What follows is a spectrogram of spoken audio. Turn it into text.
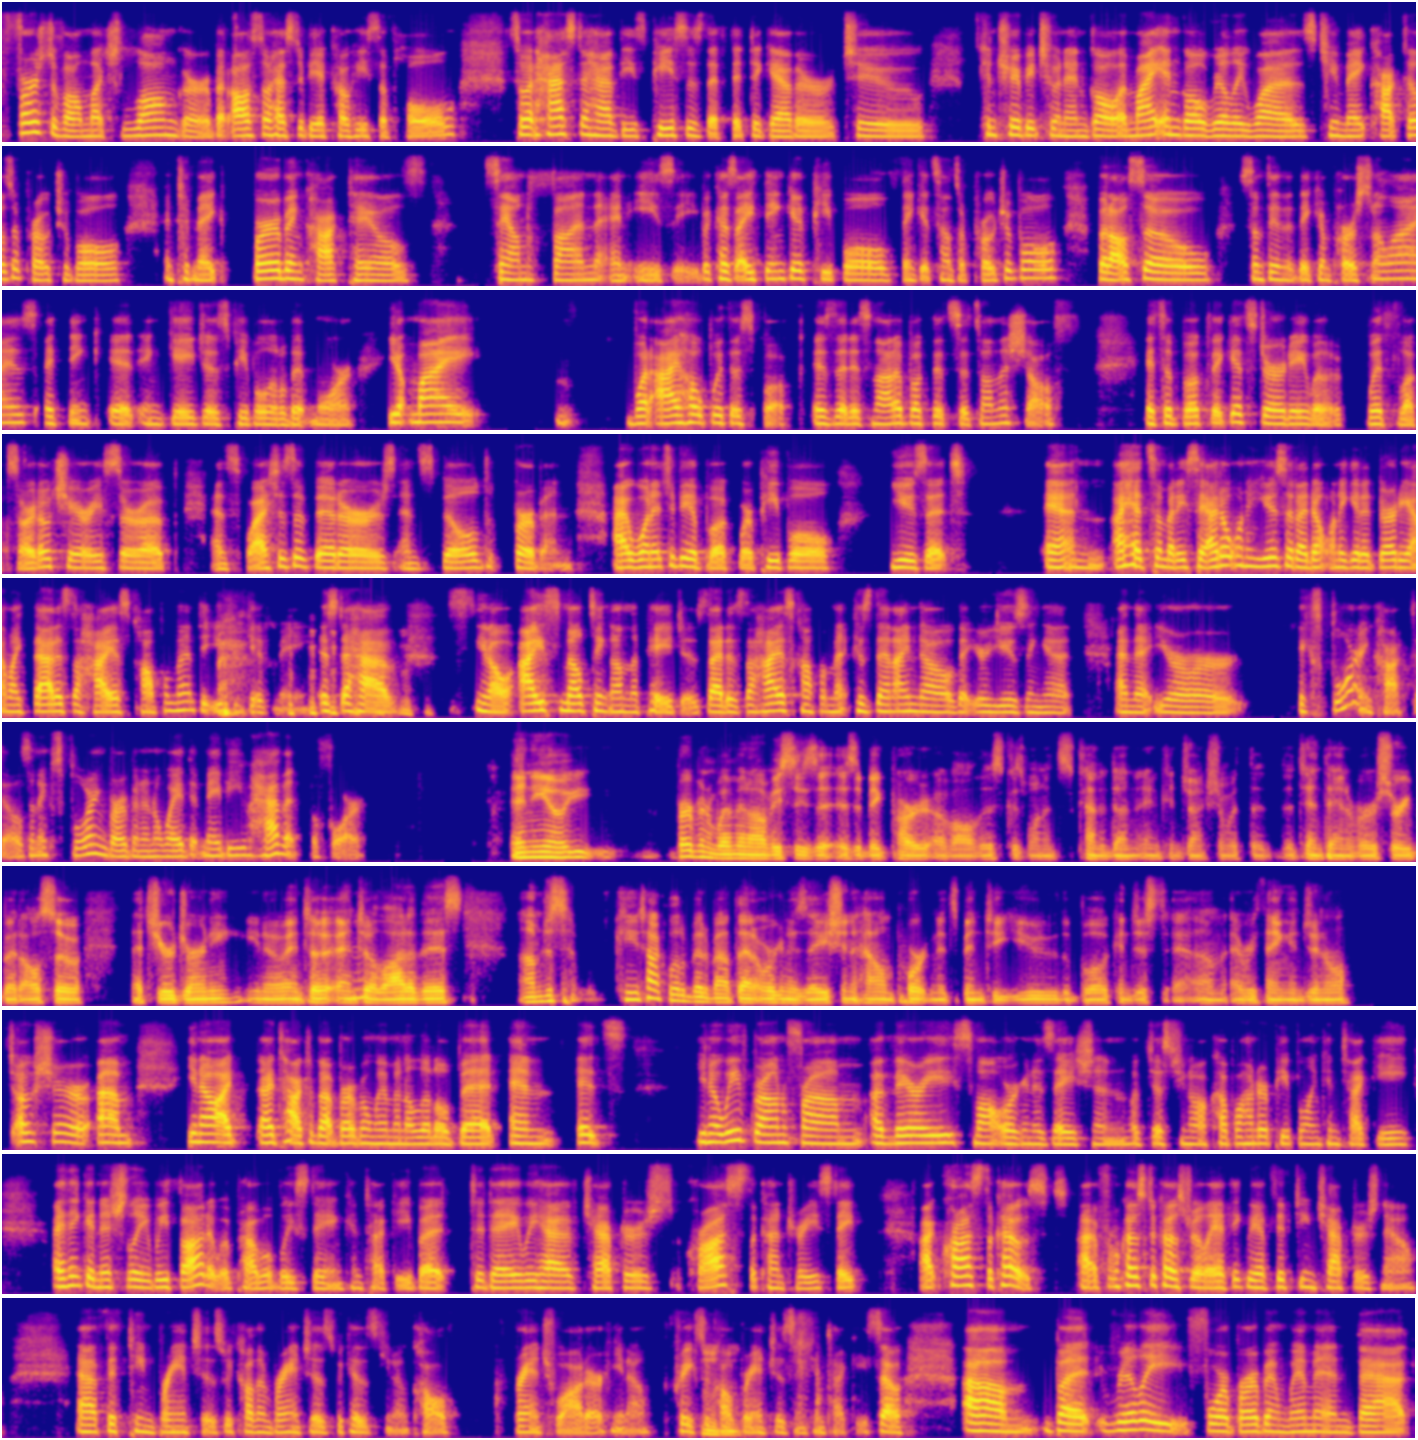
first of all much longer but also has to be a cohesive whole. So it has to have these pieces that fit together to contribute to an end goal. And my end goal really was to make cocktails approachable and to make bourbon cocktails sound fun and easy. Because i think if people think it sounds approachable but also something that they can personalize i think it engages people a little bit more. You know my what I hope with this book is that it's not a book that sits on the shelf. It's a book that gets dirty with, with Luxardo cherry syrup and splashes of bitters and spilled bourbon. I want it to be a book where people use it. And I had somebody say, I don't want to use it. I don't want to get it dirty. I'm like, that is the highest compliment that you could give me is to have, you know, ice melting on the pages. That is the highest compliment because then I know that you're using it and that you're exploring cocktails and exploring bourbon in a way that maybe you haven't before. And you know, bourbon women obviously is a, is a big part of all this because when it's kind of done in conjunction with the, the 10th anniversary, but also that's your journey, you know, into into mm-hmm. a lot of this. Um, just can you talk a little bit about that organization, how important it's been to you, the book, and just um, everything in general? Oh, sure. Um, you know, I I talked about bourbon women a little bit, and it's you know, we've grown from a very small organization with just, you know, a couple hundred people in Kentucky. I think initially we thought it would probably stay in Kentucky, but today we have chapters across the country, state, across the coast, uh, from coast to coast, really. I think we have 15 chapters now, uh, 15 branches. We call them branches because, you know, call branch water, you know, creeks are mm-hmm. called branches in Kentucky. So, um, but really for bourbon women that,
